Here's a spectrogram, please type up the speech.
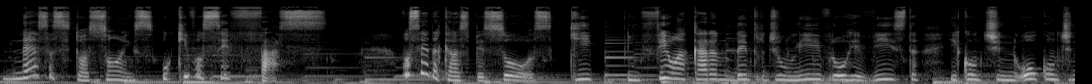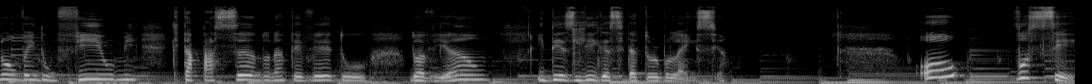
Nessas situações, o que você faz? Você é daquelas pessoas que enfiam a cara dentro de um livro ou revista e continu ou continuam vendo um filme que está passando na TV do, do avião e desliga-se da turbulência. Ou você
